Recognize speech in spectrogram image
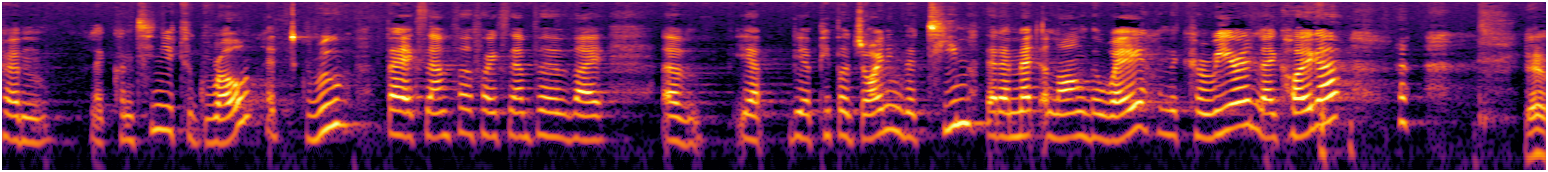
um, like continue to grow. It grew, by example, for example, by um, yeah, we have people joining the team that I met along the way in the career, like Holger. Yeah,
